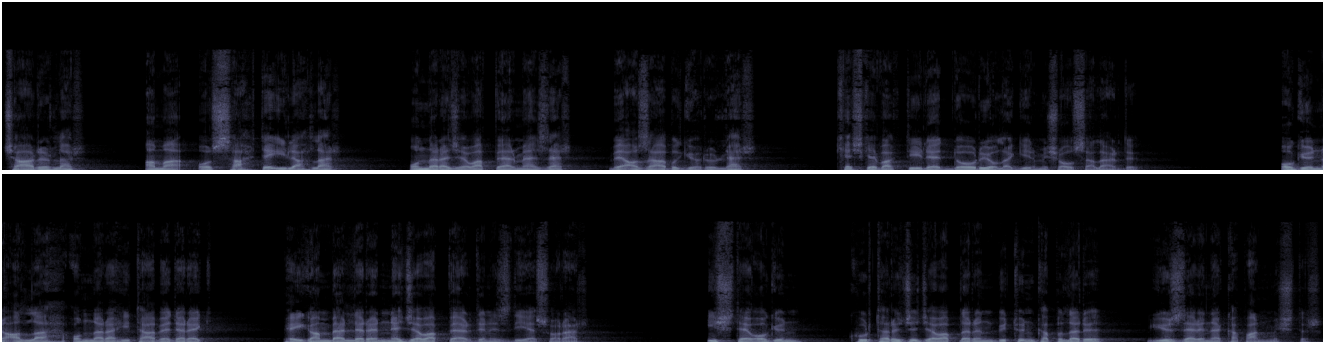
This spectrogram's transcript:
Çağırırlar ama o sahte ilahlar, onlara cevap vermezler ve azabı görürler. Keşke vaktiyle doğru yola girmiş olsalardı. O gün Allah onlara hitap ederek, peygamberlere ne cevap verdiniz diye sorar. İşte o gün, kurtarıcı cevapların bütün kapıları yüzlerine kapanmıştır.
